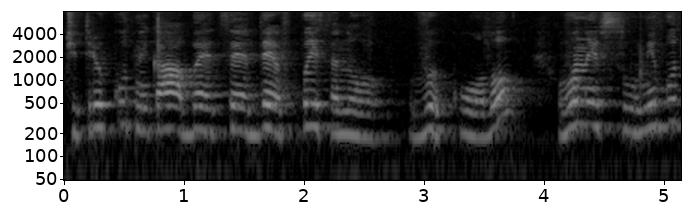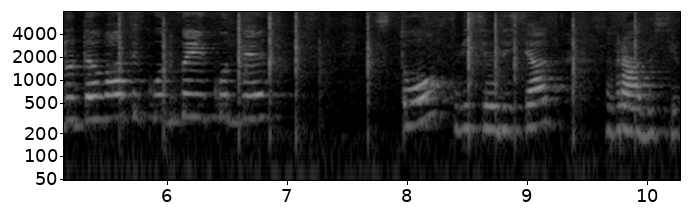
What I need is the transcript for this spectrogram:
чотирьохкутника А, Б, С, Д вписано в коло, вони в сумі будуть давати кут Б і кут Д 180 градусів.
